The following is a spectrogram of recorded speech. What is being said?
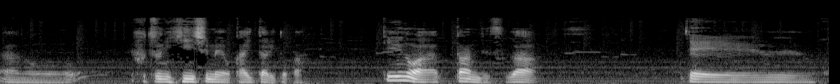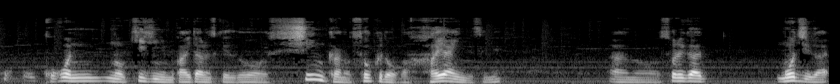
あの、普通に品種名を書いたりとか、っていうのはあったんですが、えー、ここの記事にも書いてあるんですけど、進化の速度が速いんですね。あの、それが、文字が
